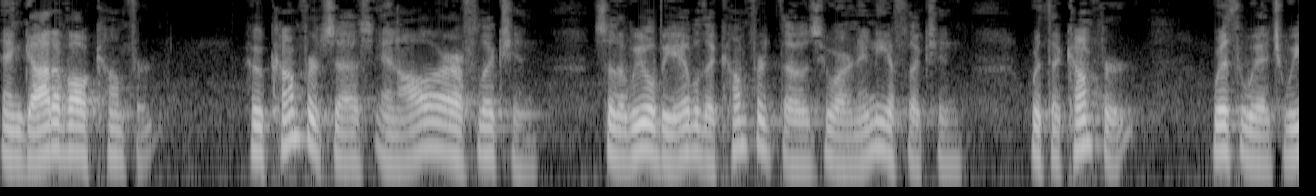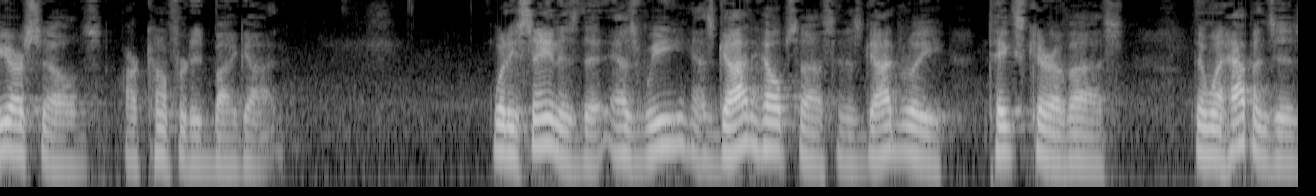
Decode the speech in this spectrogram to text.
and God of all comfort, who comforts us in all our affliction, so that we will be able to comfort those who are in any affliction with the comfort with which we ourselves are comforted by God. What he's saying is that as we, as God helps us and as God really takes care of us, then what happens is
